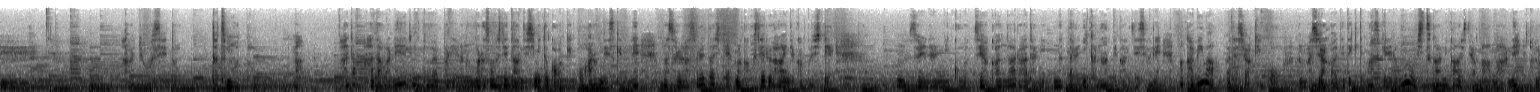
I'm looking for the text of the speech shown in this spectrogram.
うん。肌肌はねちょっとやっぱりあのマラソンしてたんでシミとかは結構あるんですけどね、まあ、それはそれとして、まあ、隠せる範囲で隠して、うん、それなりにこうツヤ感のある肌になったらいいかなって感じですよね、まあ、髪は私は結構あの、ま、白髪は出てきてますけれども質感に関してはまあまあねあの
